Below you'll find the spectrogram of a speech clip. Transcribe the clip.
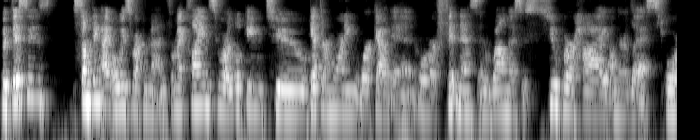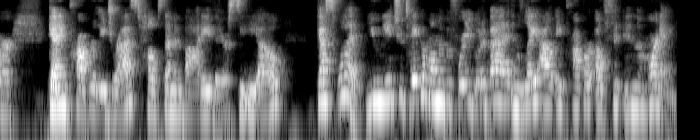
But this is something I always recommend for my clients who are looking to get their morning workout in, or fitness and wellness is super high on their list, or getting properly dressed helps them embody their CEO. Guess what? You need to take a moment before you go to bed and lay out a proper outfit in the morning.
